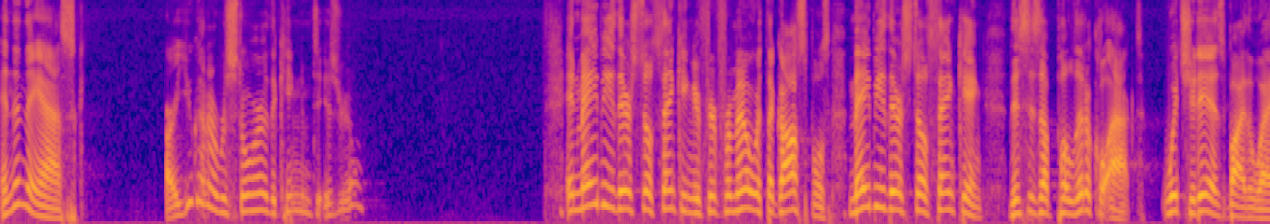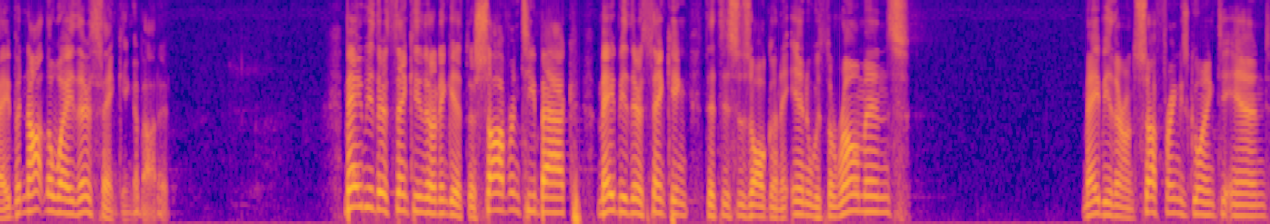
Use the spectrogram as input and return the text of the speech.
And then they ask, Are you going to restore the kingdom to Israel? And maybe they're still thinking, if you're familiar with the Gospels, maybe they're still thinking this is a political act which it is, by the way, but not in the way they're thinking about it. Maybe they're thinking they're going to get their sovereignty back. Maybe they're thinking that this is all going to end with the Romans. Maybe their own suffering is going to end.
